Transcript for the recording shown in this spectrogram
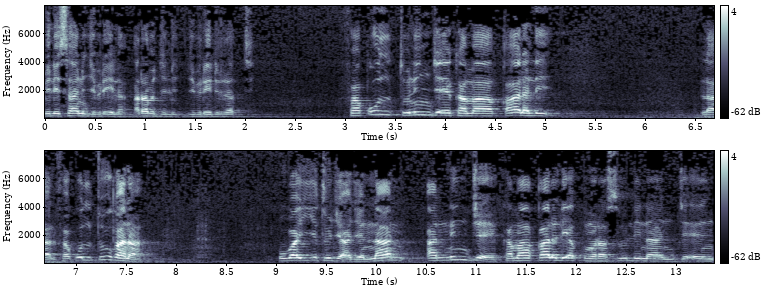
bilisaani jibriila arraba jibriil irratti faqultu nin je'e kamaa qaala lii laal faqultuu kana ubayyitu je'a jennaan annin je'e kamaa qaala lii akkuma rasuulli naan je'een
